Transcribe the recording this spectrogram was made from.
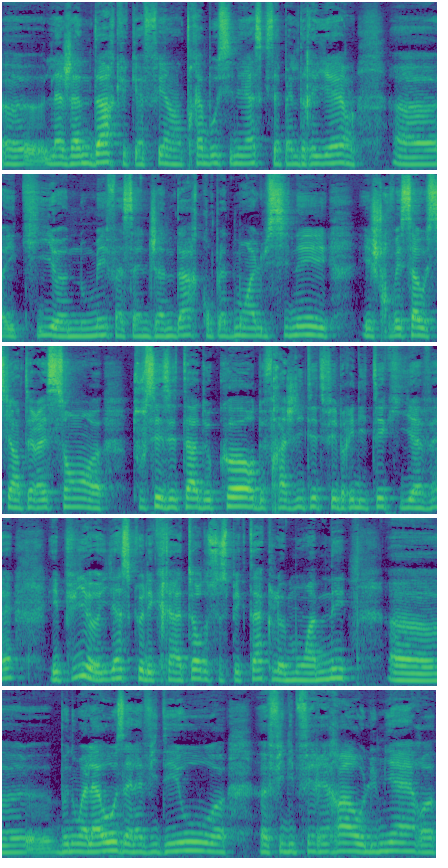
euh, la Jeanne d'Arc, qui a fait un très beau cinéaste qui s'appelle Dreyer, euh, et qui nous met face à une Jeanne d'Arc complètement hallucinée. Et, je trouvais ça aussi intéressant, tous ces états de corps, de fragilité, de fébrilité qu'il y avait. Et puis, il y a ce que les créateurs de ce spectacle m'ont amené. Benoît Lahoz à la vidéo, Philippe Ferreira aux lumières,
